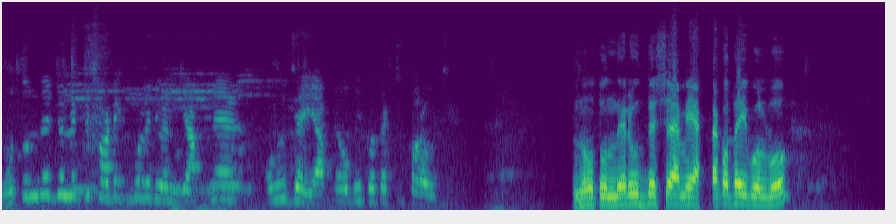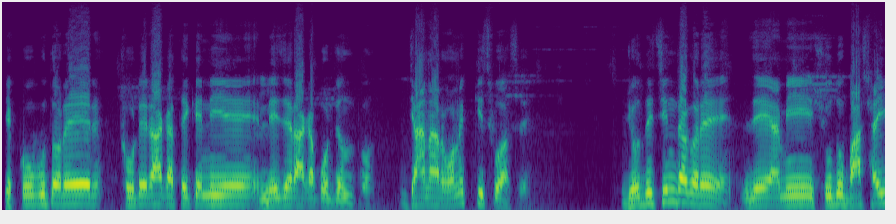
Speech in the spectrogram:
নতুনদের জন্য একটু সঠিক বলে দিবেন যে আপনার অনুযায়ী আপনার অভিজ্ঞতা কি করা উচিত? নতুনদের উদ্দেশ্যে আমি একটা কথাই বলব। যে কবুতরের ঠোঁটের আগা থেকে নিয়ে লেজের আগা পর্যন্ত জানার অনেক কিছু আছে যদি চিন্তা করে যে আমি শুধু বাসায়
